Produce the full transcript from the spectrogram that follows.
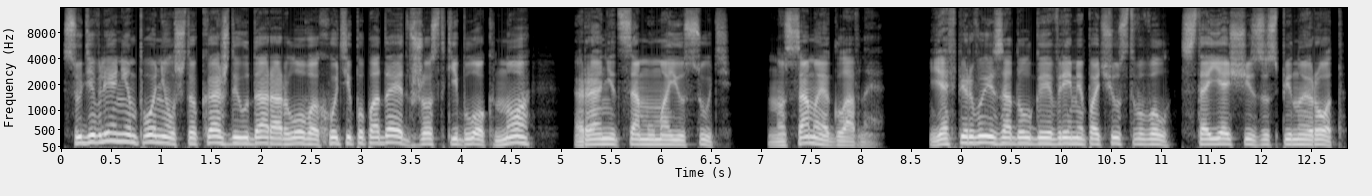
С удивлением понял, что каждый удар Орлова хоть и попадает в жесткий блок, но ранит саму мою суть. Но самое главное, я впервые за долгое время почувствовал стоящий за спиной рот.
